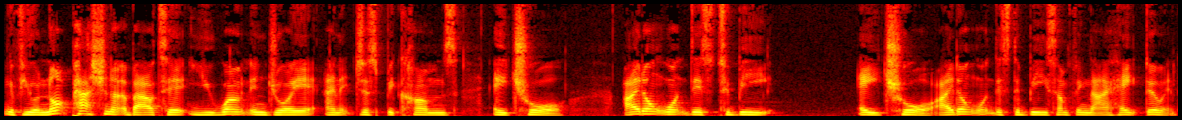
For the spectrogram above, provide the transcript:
If you're not passionate about it, you won't enjoy it and it just becomes a chore. I don't want this to be a chore. I don't want this to be something that I hate doing.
